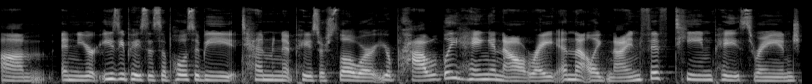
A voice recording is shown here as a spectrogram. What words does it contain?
um, and your easy pace is supposed to be 10 minute pace or slower, you're probably hanging out right in that like 915 pace range.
